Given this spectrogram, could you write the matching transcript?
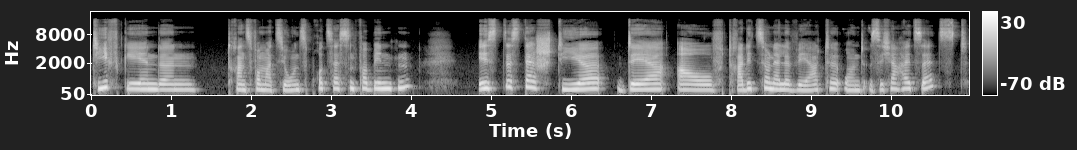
tiefgehenden Transformationsprozessen verbinden, ist es der Stier, der auf traditionelle Werte und Sicherheit setzt?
